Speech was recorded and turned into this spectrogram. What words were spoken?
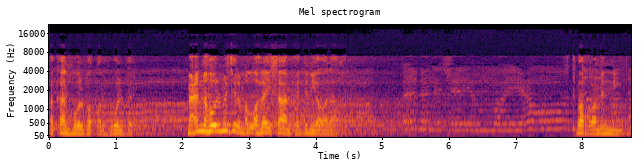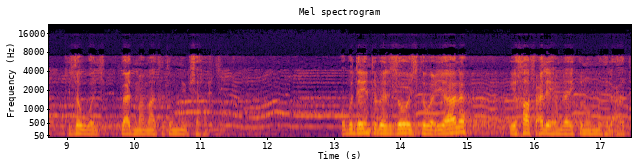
فكان هو البطل هو البري. مع أنه هو المجرم الله لا يسامح الدنيا والآخرة تبرى مني تزوج بعد ما ماتت أمي بشهر. وبدأ ينتبه لزوجته وعياله ويخاف عليهم لا يكونون مثل عادي.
